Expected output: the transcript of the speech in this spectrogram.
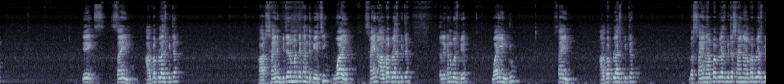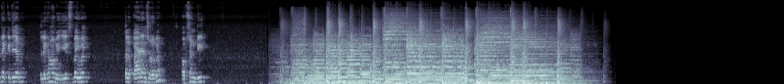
X sine alpha plus beta আর সাইন বিটার মানটা এখান থেকে পেয়েছি y sine alpha plus beta তাহলে এখানে বসবে। Y into sine alpha plus beta বা sine alpha plus beta sine alpha plus beta কেটে যাবে। তাহলে এখানে হবে এক্স বাই ওয়াই তাহলে কার অ্যান্সার হবে? Option D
